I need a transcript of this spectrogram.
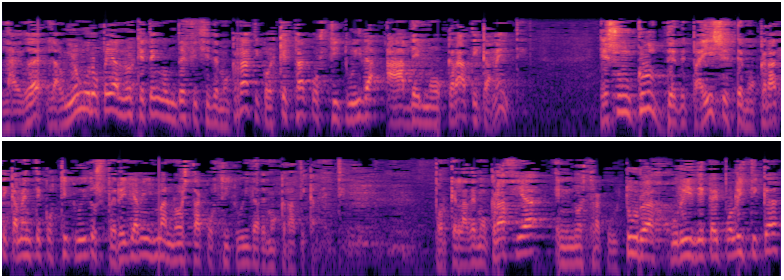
la, Unión Europea no es que tenga un déficit democrático, es que está constituida ademocráticamente. Es un club de países democráticamente constituidos, pero ella misma no está constituida democráticamente. Porque la democracia, en nuestra cultura jurídica y política,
